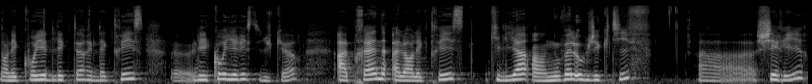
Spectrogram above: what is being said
dans les courriers de lecteurs et de lectrices, euh, les courriéristes du cœur apprennent à leurs lectrices qu'il y a un nouvel objectif à chérir,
